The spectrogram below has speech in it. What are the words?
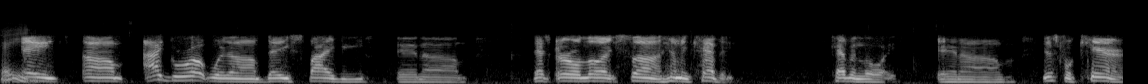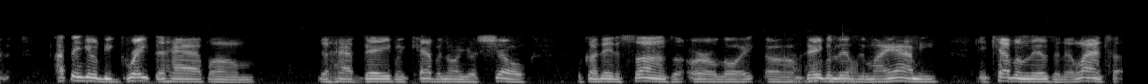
Hey. Hey. Um, I grew up with um, Dave Spivey, and um, that's Earl Lloyd's son, him and Kevin, Kevin Lloyd. And um, this for Karen. I think it would be great to have um, to have Dave and Kevin on your show because they're the sons of Earl Lloyd. Um, oh, David lives in Miami, and Kevin lives in Atlanta.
